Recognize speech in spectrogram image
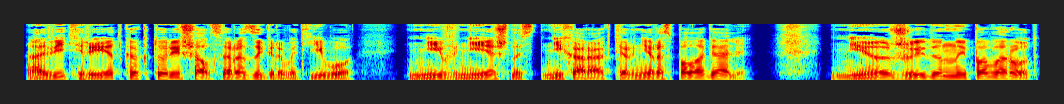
А ведь редко кто решался разыгрывать его. Ни внешность, ни характер не располагали. Неожиданный поворот,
